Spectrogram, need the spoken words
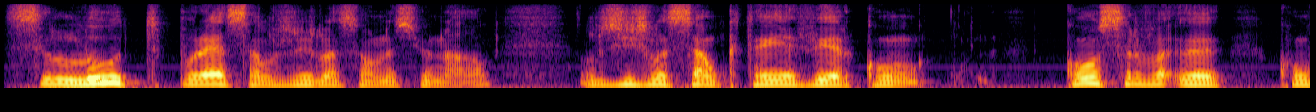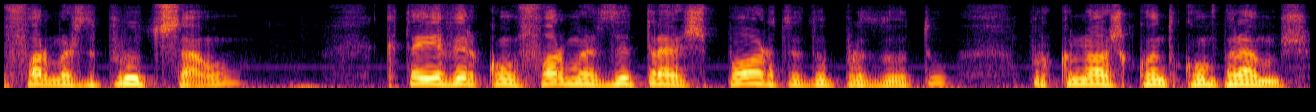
se lute por essa legislação nacional legislação que tem a ver com, conserva, eh, com formas de produção, que tem a ver com formas de transporte do produto, porque nós, quando compramos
